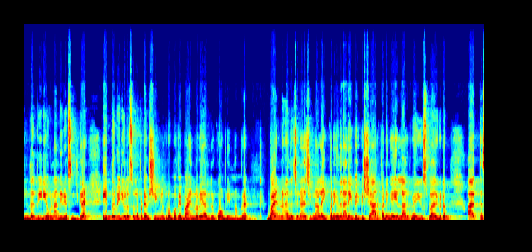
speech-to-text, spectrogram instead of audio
இந்த வீடியோவை நான் நிறைவு செஞ்சுக்கிறேன். இந்த வீடியோவில் சொல்லப்பட்ட விஷயங்களுக்கு ரொம்பவே பயனுள்ளவே இருந்திருக்கும் அப்படின்னு நம்புறேன். பயனுள்ளவே இருந்துச்சு நினச்சிங்கன்னா லைக் பண்ணுங்க இதை நிறைய பேருக்கு ஷேர் பண்ணுங்க. எல்லாருக்குமே யூஸ்ஃபுல்லாக இருக்கட்டும். அட் த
